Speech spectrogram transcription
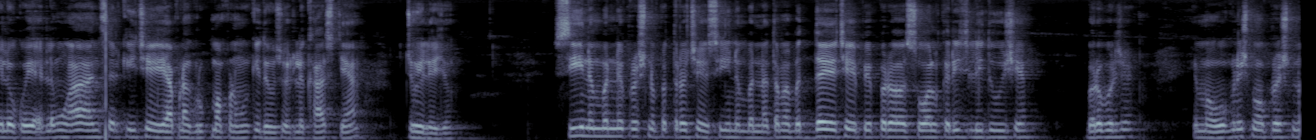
એ લોકોએ, એટલે હું આ આન્સર કી છે એ આપણા ગ્રુપમાં પણ મૂકી દઉં છું, એટલે ખાસ ત્યાં જોઈ લેજો. સી નંબરને પ્રશ્નપત્ર છે સી નંબરના. તમે બધાએ છે પેપર સોલ્વ કરી જ લીધું છે. બરાબર છે? એમાં ઓગણીસમો પ્રશ્ન,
